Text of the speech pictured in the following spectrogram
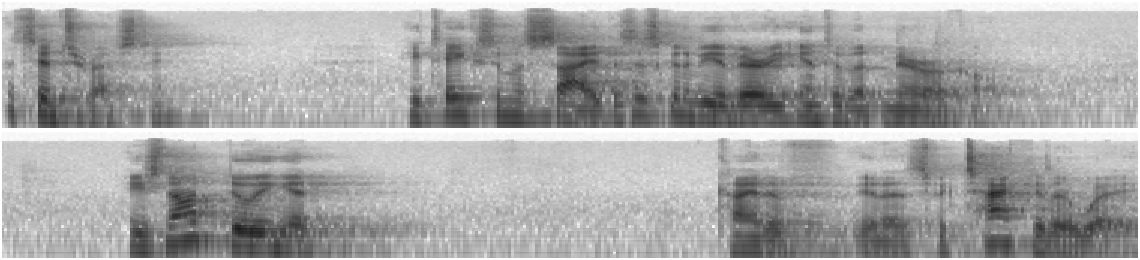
that's interesting. He takes him aside. This is going to be a very intimate miracle. He's not doing it kind of in a spectacular way.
